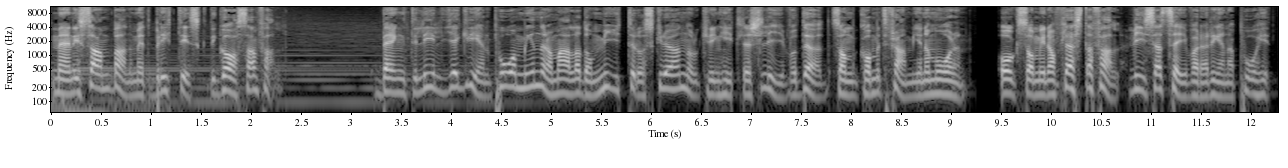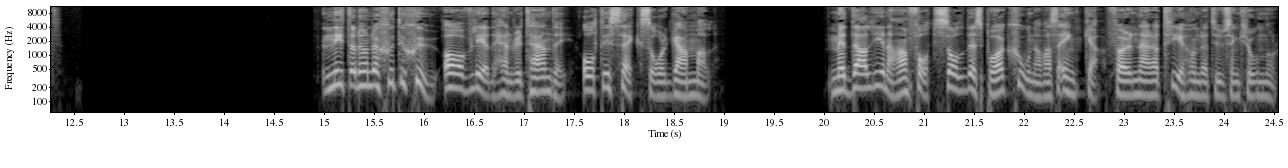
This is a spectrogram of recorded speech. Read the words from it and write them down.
men i samband med ett brittiskt gasanfall. Bengt Liljegren påminner om alla de myter och skrönor kring Hitlers liv och död som kommit fram genom åren och som i de flesta fall visat sig vara rena påhitt. 1977 avled Henry Tanday, 86 år gammal. Medaljerna han fått såldes på auktion av hans änka för nära 300 000 kronor.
